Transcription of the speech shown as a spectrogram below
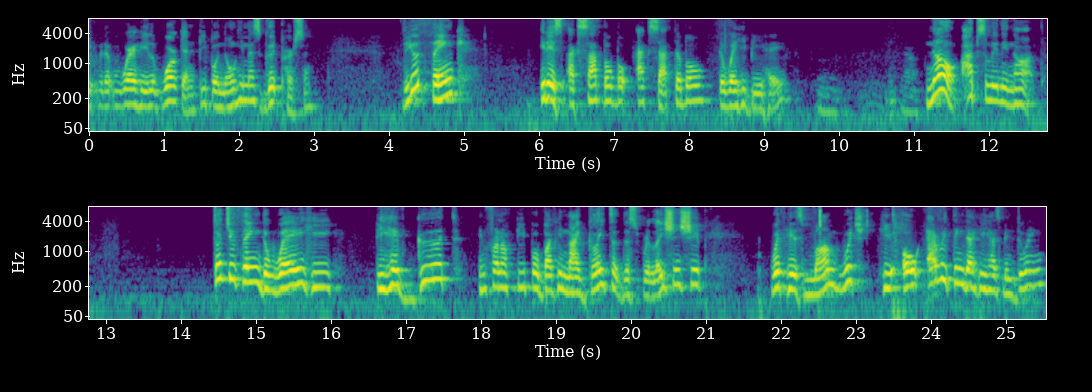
where he work and people know him as a good person. Do you think it is acceptable, acceptable the way he behaved? No. absolutely not. Don't you think the way he behaved good in front of people, but he neglected this relationship with his mom, which he owed everything that he has been doing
